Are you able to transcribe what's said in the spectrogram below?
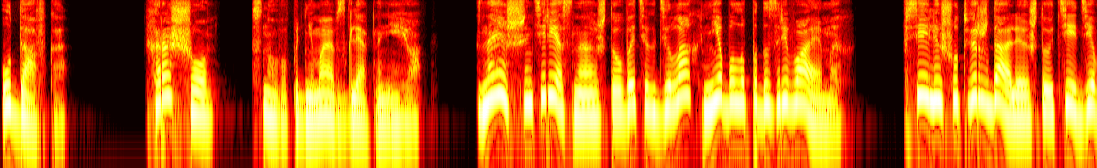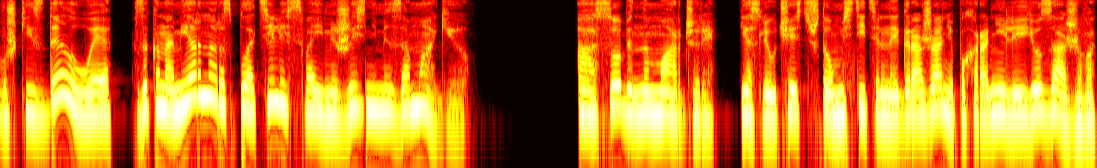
«удавка». «Хорошо», — снова поднимая взгляд на нее. «Знаешь, интересно, что в этих делах не было подозреваемых. Все лишь утверждали, что те девушки из Делауэя закономерно расплатились своими жизнями за магию. А особенно Марджери, если учесть, что мстительные горожане похоронили ее заживо,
